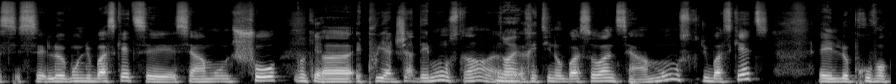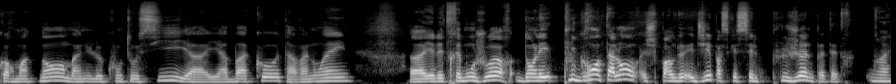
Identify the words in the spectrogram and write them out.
c'est c'est- le monde du basket, c'est c'est un monde chaud. Euh, et puis il y a déjà des monstres. Hein. Ouais. Euh, Retino Bassoane, c'est un monstre du basket et il le prouve encore maintenant. Manu Lecomte aussi. Il y a, il y a Bako, t'as Van Wayne. Euh, il y a des très bons joueurs. Dans les plus grands talents, je parle de Edge parce que c'est le plus jeune peut-être Ouais.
